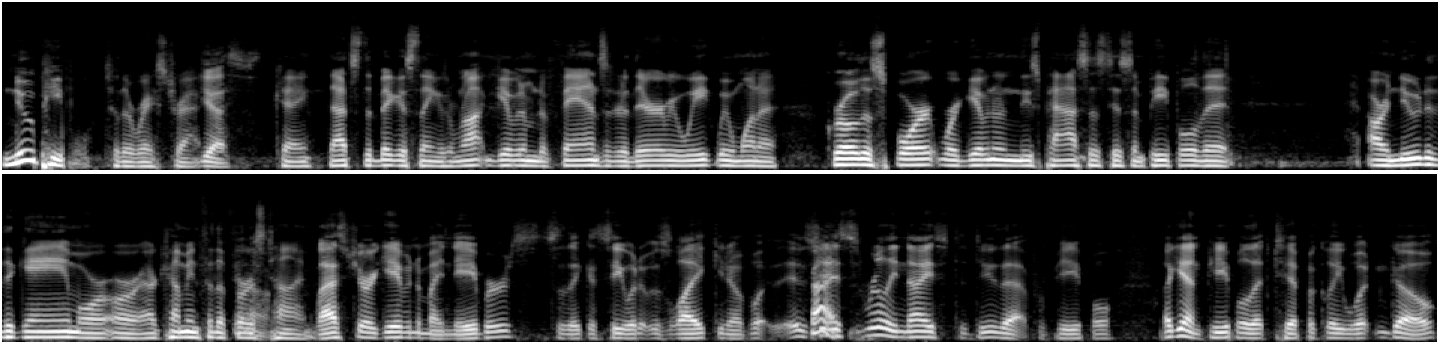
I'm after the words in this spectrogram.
new people to the racetrack. Yes. Okay, that's the biggest thing. Is we're not giving them to fans that are there every week. We want to grow the sport. We're giving them these passes to some people that are new to the game or, or are coming for the first Yeah. time. Last year, I gave them to my neighbors so they could see what it was like. You know, it's, Right. it's really nice to do that for people. Again, people that typically wouldn't go.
